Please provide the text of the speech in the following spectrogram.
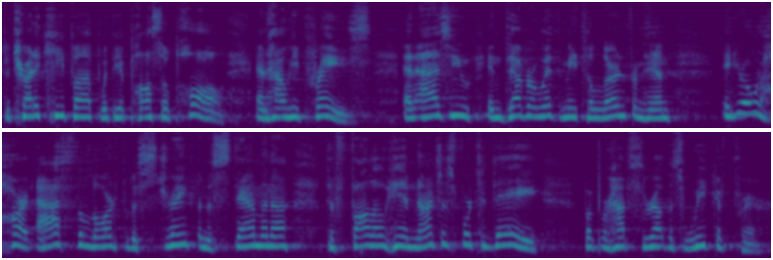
to try to keep up with the Apostle Paul and how he prays. And as you endeavor with me to learn from him, in your own heart, ask the Lord for the strength and the stamina to follow him, not just for today, but perhaps throughout this week of prayer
